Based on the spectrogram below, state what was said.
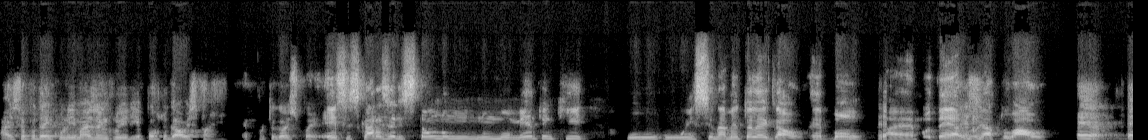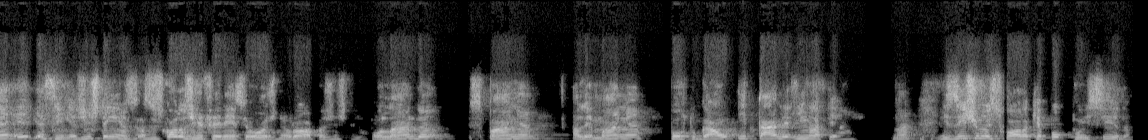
Aí, se eu puder incluir mais, eu incluiria Portugal e Espanha. É Portugal e Espanha. Esses caras, é. eles estão num, num, momento em que o, o, ensinamento é legal, é bom, é, é moderno, é, é atual. É, é, é, assim, a gente tem as, as, escolas de referência hoje na Europa, a gente tem Holanda, Espanha, Alemanha, Portugal, Itália e Inglaterra. Né? Uhum. Existe uma escola que é pouco conhecida,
